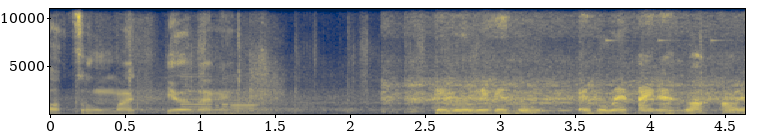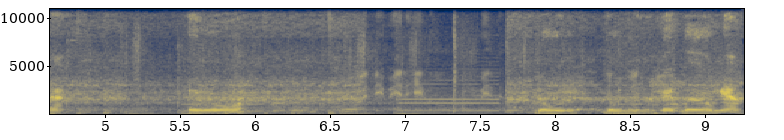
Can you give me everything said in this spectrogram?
ออกสูงมาเยอะแล้วไงไฮโลไม่ใช่ผมแต่ผมไม่ไปนะบอกเขาแหละไฮโลอะลุงลุงได้เบอร์ผมยัง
